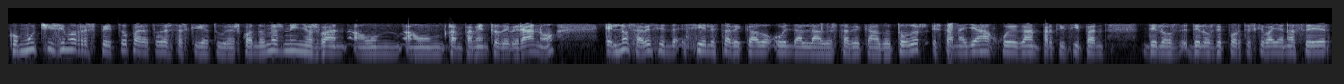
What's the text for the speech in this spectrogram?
con muchísimo respeto para todas estas criaturas. Cuando unos niños van a un, a un campamento de verano, él no sabe si, si, él está becado o el de al lado está becado. Todos están allá, juegan, participan de los, de los deportes que vayan a hacer.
